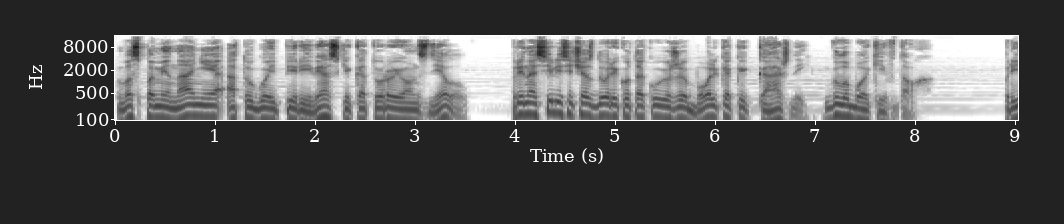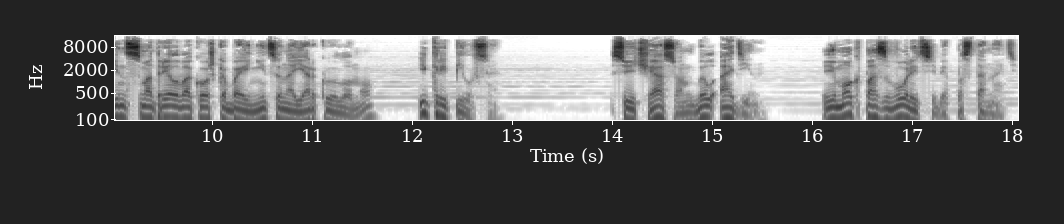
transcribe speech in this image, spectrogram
Воспоминания о тугой перевязке, которую он сделал, приносили сейчас Дорику такую же боль, как и каждый глубокий вдох. Принц смотрел в окошко бойницы на яркую луну и крепился. Сейчас он был один и мог позволить себе постонать.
